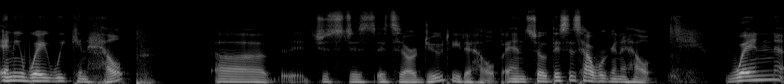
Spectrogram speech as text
any way we can help, uh, it just is, it's our duty to help. And so this is how we're going to help. When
